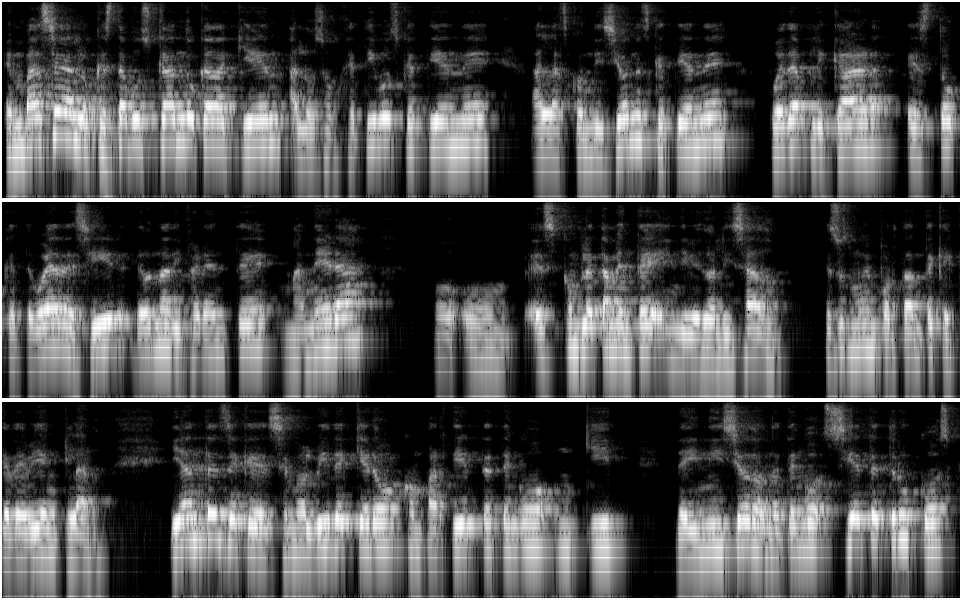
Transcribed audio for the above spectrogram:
en base a lo que está buscando cada quien, a los objetivos que tiene, a las condiciones que tiene, puede aplicar esto que te voy a decir de una diferente manera o, es completamente individualizado. Eso es muy importante que quede bien claro. Y antes de que se me olvide, quiero compartirte, tengo un kit de inicio donde tengo siete trucos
